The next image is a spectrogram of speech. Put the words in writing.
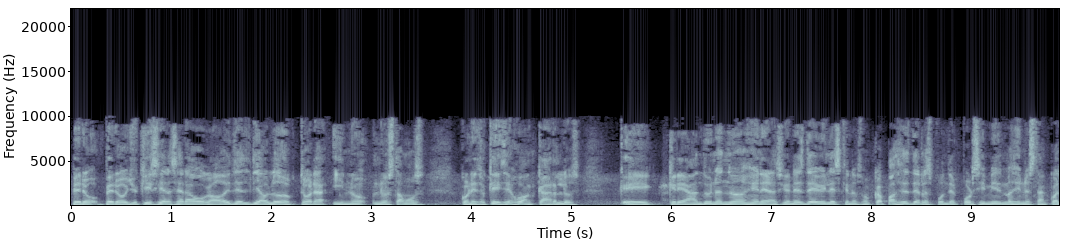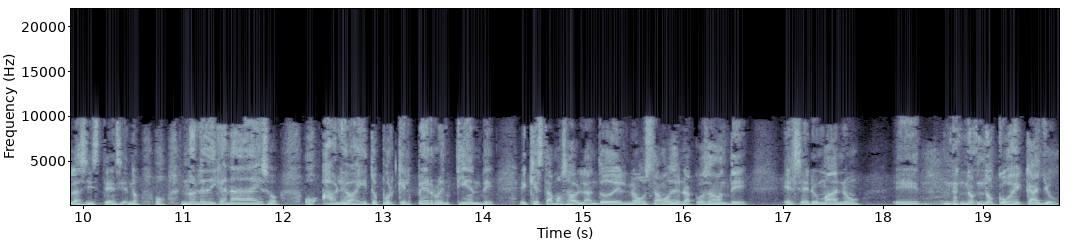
pero, pero yo quisiera ser abogado desde el diablo, doctora, y no, no estamos con eso que dice Juan Carlos, eh, creando unas nuevas generaciones débiles que no son capaces de responder por sí mismas y no están con la asistencia. No, o no le diga nada a eso, o hable bajito porque el perro entiende eh, que estamos hablando de él. No, estamos en una cosa donde el ser humano eh, no, no coge callo.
